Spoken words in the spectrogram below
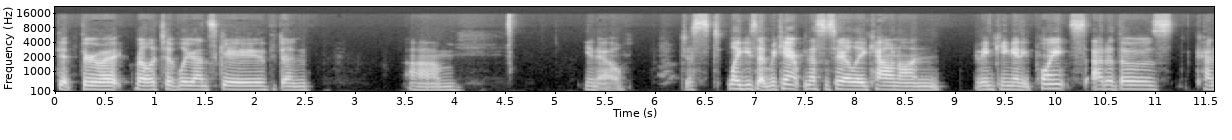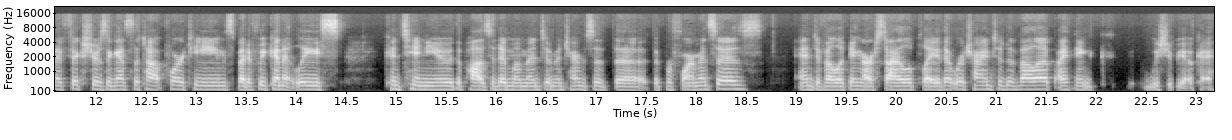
get through it relatively unscathed and um you know just like you said we can't necessarily count on making any points out of those kind of fixtures against the top four teams but if we can at least continue the positive momentum in terms of the the performances and developing our style of play that we're trying to develop, I think we should be okay.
